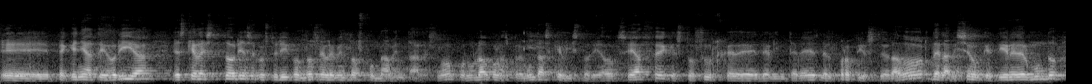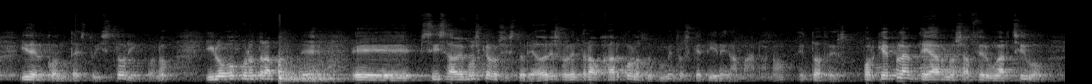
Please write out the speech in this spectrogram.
eh, pequeña teoría, es que la historia se construye con dos elementos fundamentales. Por un lado, con las preguntas que el historiador se hace, que esto surge del interés del propio historiador, de la visión que tiene del mundo y del contexto histórico. Y luego, por otra parte, eh, sí sabemos que los historiadores suelen trabajar con los documentos que tienen a mano. ¿no? Entonces, ¿por qué plantearnos hacer un archivo?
